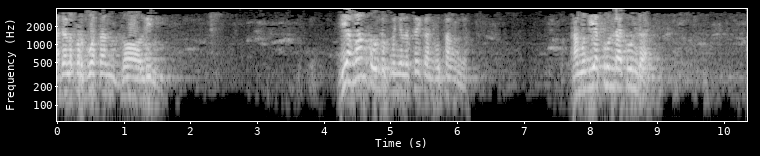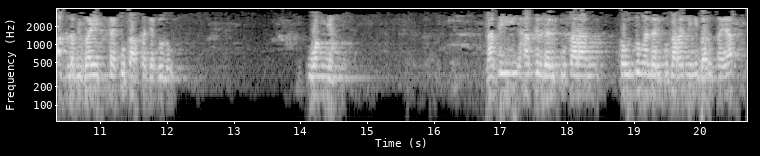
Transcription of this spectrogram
adalah perbuatan zalim. Dia mampu untuk menyelesaikan hutangnya. Namun dia tunda-tunda. Ah lebih baik saya putar saja dulu uangnya. Nanti hasil dari putaran, keuntungan dari putaran ini baru saya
